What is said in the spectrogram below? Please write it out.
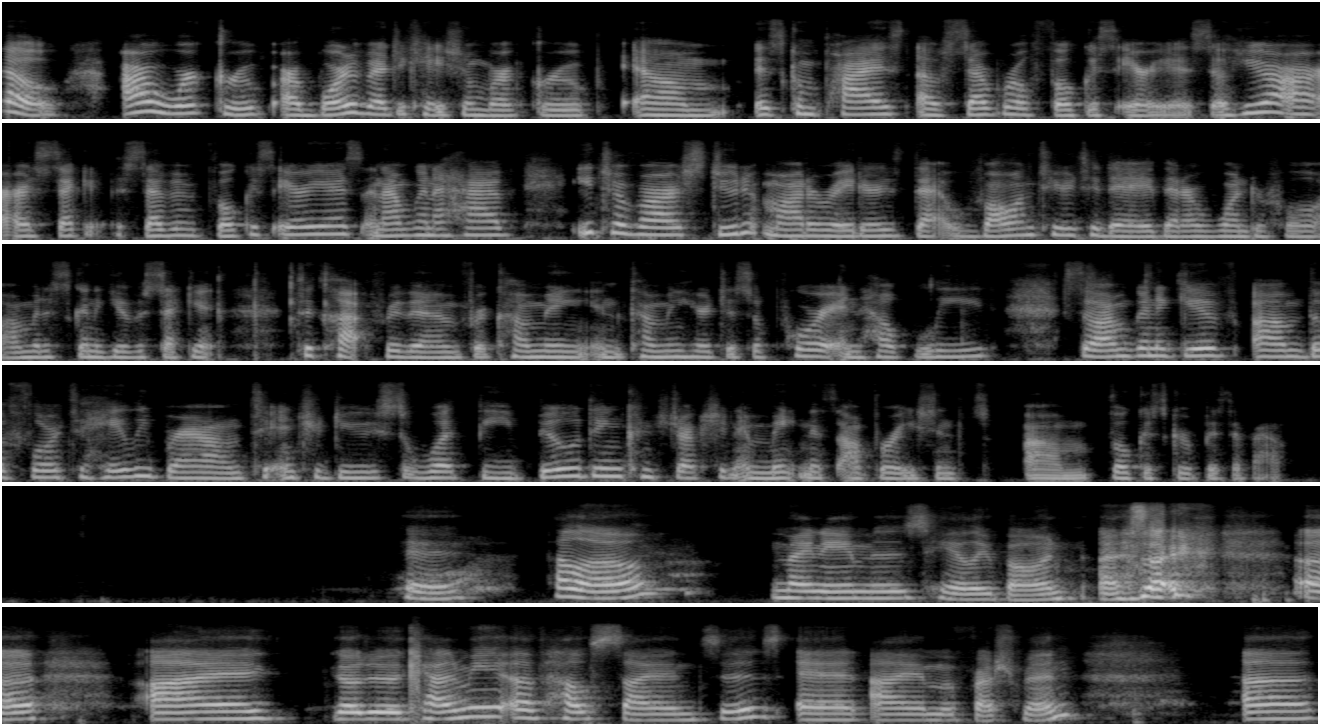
So our work group, our Board of Education work group, um, is comprised of several focus areas. So here are our second, seven focus areas, and I'm going to have each of our student moderators that volunteer today that are wonderful. I'm just going to give a second to clap for them for coming and coming here to support and help lead. So I'm going to give um, the floor to Haley Brown to introduce what the Building, Construction, and Maintenance Operations um, focus group is about. Hey, hello. My name is Haley Bowen. Uh, sorry. Uh, I go to Academy of Health Sciences and I am a freshman. Uh,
